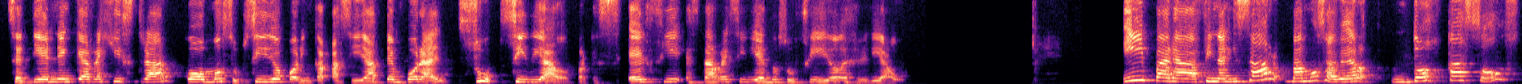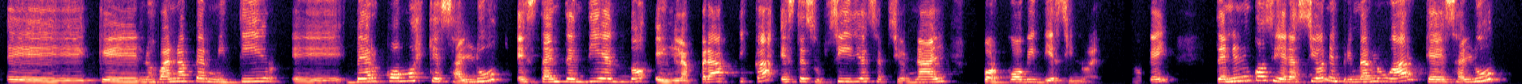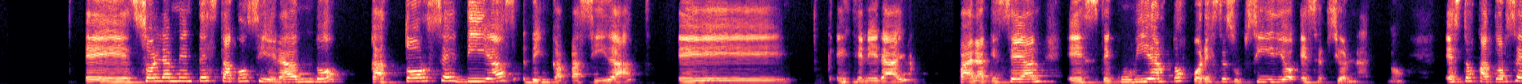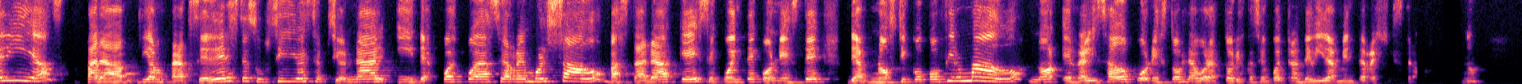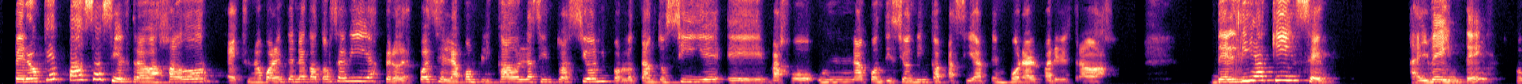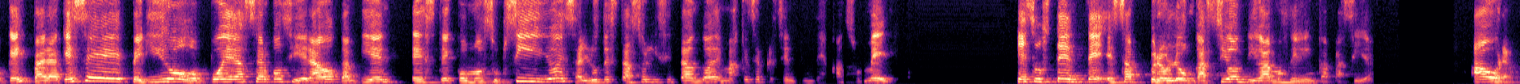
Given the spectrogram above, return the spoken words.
se tienen que registrar como subsidio por incapacidad temporal subsidiado, porque él sí está recibiendo subsidio desde el día 1. Y para finalizar, vamos a ver dos casos eh, que nos van a permitir eh, ver cómo es que salud está entendiendo en la práctica este subsidio excepcional por COVID-19. ¿okay? Tener en consideración, en primer lugar, que salud eh, solamente está considerando 14 días de incapacidad en general para que sean este, cubiertos por este subsidio excepcional. ¿no? Estos 14 días para, digamos, para acceder a este subsidio excepcional y después pueda ser reembolsado, bastará que se cuente con este diagnóstico confirmado, ¿no? Eh, realizado por estos laboratorios que se encuentran debidamente registrados. Pero ¿qué pasa si el trabajador ha hecho una cuarentena de 14 días, pero después se le ha complicado la situación y por lo tanto sigue eh, bajo una condición de incapacidad temporal para el trabajo? Del día 15 al 20, ¿ok? Para que ese periodo pueda ser considerado también este, como subsidio de salud, está solicitando además que se presente un descanso médico que sustente esa prolongación, digamos, de la incapacidad. Ahora,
